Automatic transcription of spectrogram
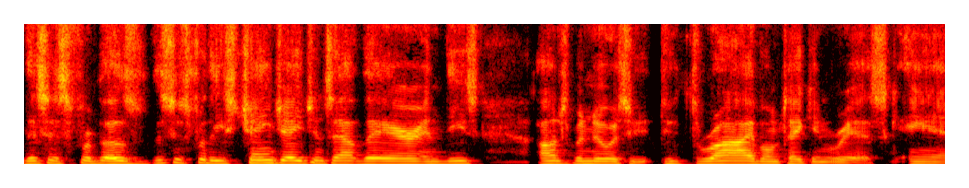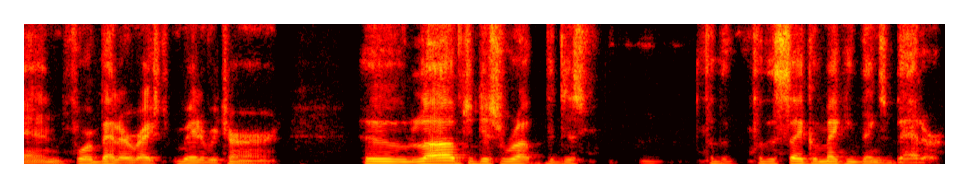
This is for those, this is for these change agents out there and these entrepreneurs who, who thrive on taking risk and for a better rate, of return, who love to disrupt the dis, for the for the sake of making things better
